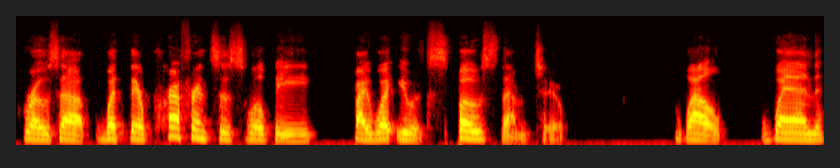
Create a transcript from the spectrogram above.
grows up, what their preferences will be by what you expose them to. Well, when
